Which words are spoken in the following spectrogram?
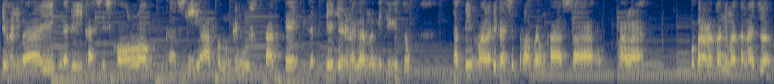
dengan baik nggak dikasih psikolog dikasih apa mungkin ustadz kayak di- diajarin agama gitu-gitu tapi malah dikasih perlakuan kasar malah gue pernah nonton di mata Najwa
